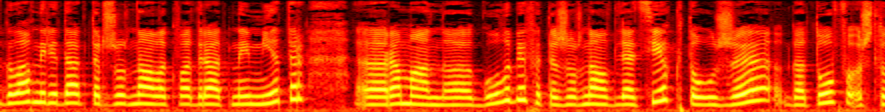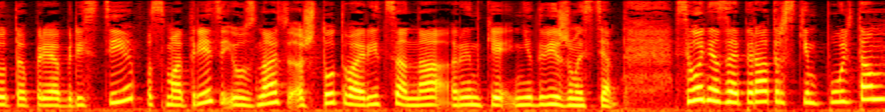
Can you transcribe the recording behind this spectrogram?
главный редактор журнала «Квадратный метр» э, Роман Голубев. Это журнал для тех, кто уже готов что-то приобрести, посмотреть и узнать, что творится на рынке недвижимости. Сегодня за операторским пультом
